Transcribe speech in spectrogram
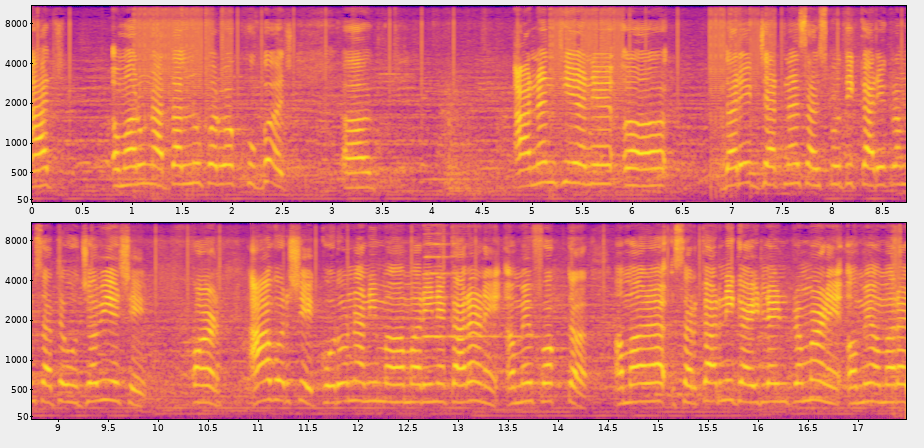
આજ અમારું નાતાલનું પર્વ ખૂબ જ આનંદથી અને દરેક જાતના સાંસ્કૃતિક કાર્યક્રમ સાથે ઉજવીએ છીએ પણ આ વર્ષે કોરોનાની મહામારીને કારણે અમે ફક્ત અમારા સરકારની ગાઈડલાઈન પ્રમાણે અમે અમારા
